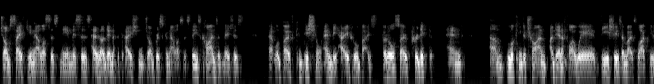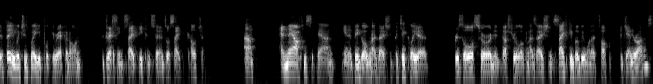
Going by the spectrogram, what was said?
job safety analysis, near misses, hazard identification, job risk analysis, these kinds of measures that were both conditional and behavioral based, but also predictive and um, looking to try and identify where the issues are most likely to be, which is where you put your effort on addressing safety concerns or safety culture. Um, and now, if you sit down in a big organization, particularly a resource or an industrial organization, safety will be one of the top agenda items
